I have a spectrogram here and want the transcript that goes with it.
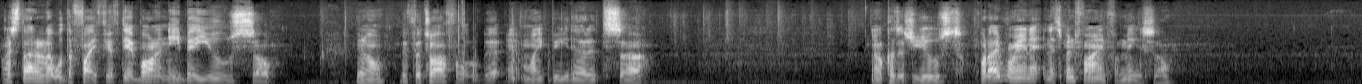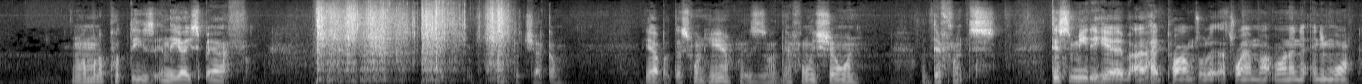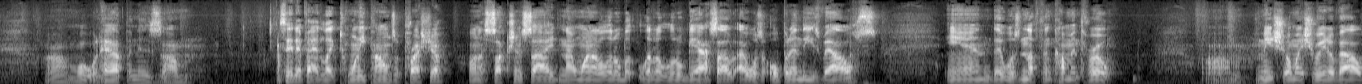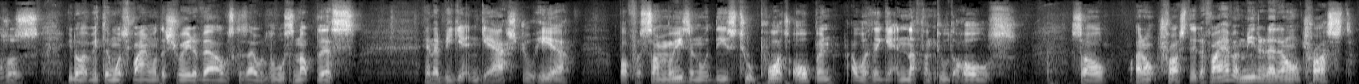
I started out with the 550. I bought it in eBay used, so you know, if it's off a little bit, it might be that it's uh, you know, because it's used. But I've ran it and it's been fine for me, so. And I'm gonna put these in the ice bath to check them. Yeah, but this one here is uh, definitely showing a difference. This meter here, I had problems with it. That's why I'm not running it anymore. Um, what would happen is, um, say if I had like 20 pounds of pressure on a suction side and I wanted a little bit little little gas out, I was opening these valves and there was nothing coming through. Um, made sure my Schrader valves was, you know, everything was fine with the Schrader valves because I would loosen up this and I'd be getting gas through here. But for some reason, with these two ports open, I wasn't getting nothing through the holes. So I don't trust it. If I have a meter that I don't trust,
